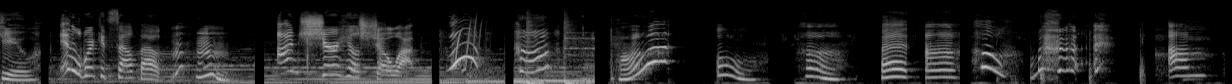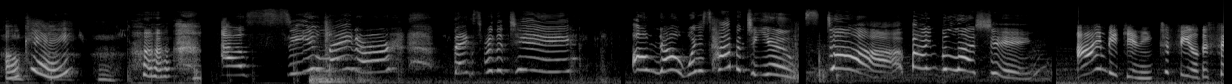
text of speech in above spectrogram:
You. It'll work itself out. Mm-hmm. I'm sure he'll show up. Huh? Huh? Oh, huh. But, uh, um, okay. I'll see you later. Thanks for the tea. Oh no, what has happened to you? Stop! I'm blushing. I'm beginning to feel the same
